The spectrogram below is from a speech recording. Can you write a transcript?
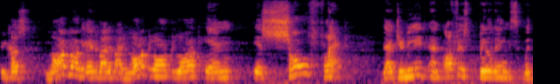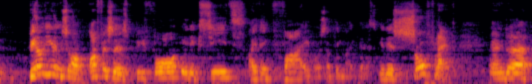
because log log n divided by log log log n is so flat that you need an office buildings with billions of offices before it exceeds, I think, five or something like this. It is so flat. And, uh,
